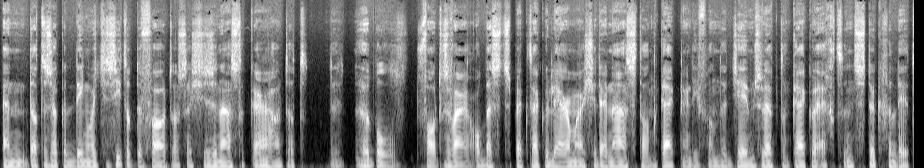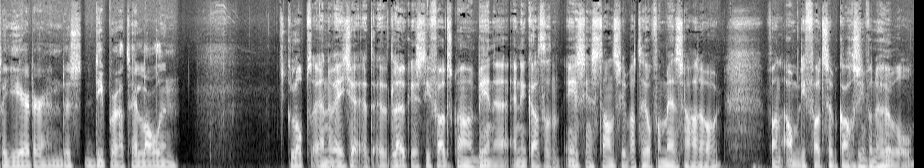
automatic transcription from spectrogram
En dat is ook het ding wat je ziet op de foto's... als je ze naast elkaar houdt. Dat de Hubble-foto's waren al best spectaculair... maar als je daarnaast dan kijkt naar die van de James Webb... dan kijken we echt een stuk gedetailleerder... en dus dieper het heelal in. Klopt, en weet je, het, het leuke is, die foto's kwamen binnen... en ik had in eerste instantie, wat heel veel mensen hadden hoor... van, oh, maar die foto's heb ik al gezien van de Hubble...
